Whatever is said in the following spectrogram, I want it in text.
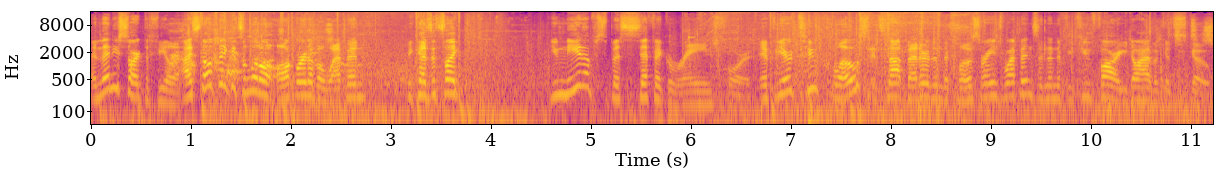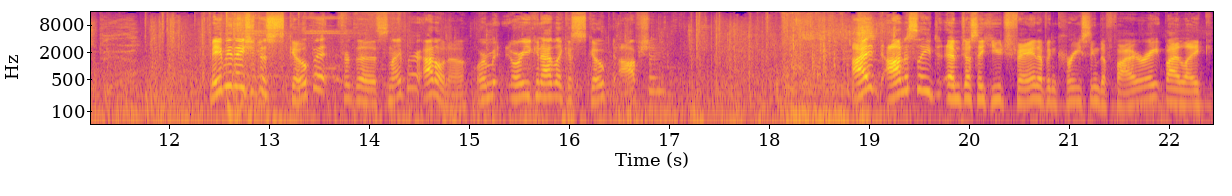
And then you start to feel it. I still think it's a little awkward of a weapon because it's like you need a specific range for it. If you're too close, it's not better than the close range weapons, and then if you're too far, you don't have a good scope. Maybe they should just scope it for the sniper? I don't know. Or, or you can add like a scoped option. I honestly am just a huge fan of increasing the fire rate by like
